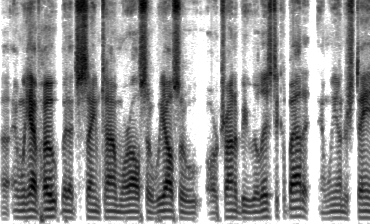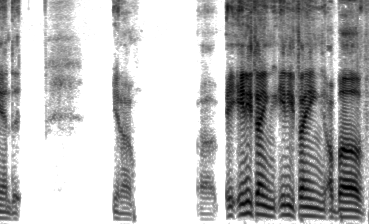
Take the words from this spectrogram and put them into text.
uh, and we have hope, but at the same time, we're also we also are trying to be realistic about it, and we understand that, you know, uh, anything anything above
